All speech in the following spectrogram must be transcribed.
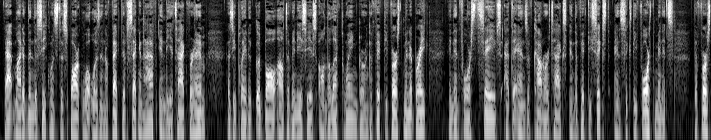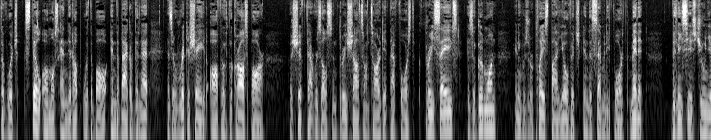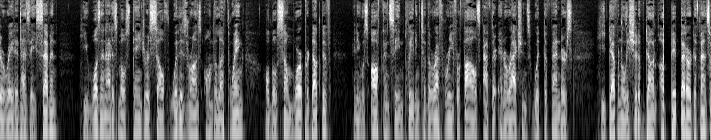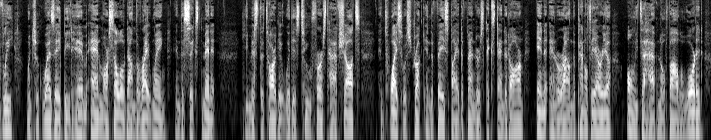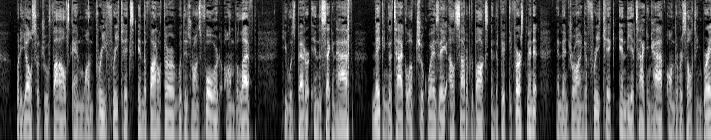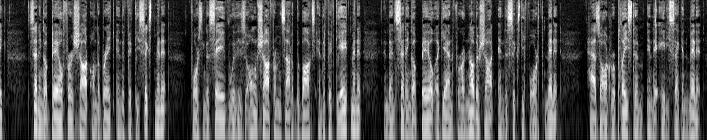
That might have been the sequence to spark what was an effective second half in the attack for him, as he played a good ball out to Vinicius on the left wing during a 51st minute break, and then forced saves at the ends of counterattacks in the 56th and 64th minutes, the first of which still almost ended up with the ball in the back of the net as it ricocheted off of the crossbar. A shift that results in three shots on target that forced three saves is a good one, and he was replaced by Jovic in the 74th minute. Vinicius Jr. rated as a 7, he wasn't at his most dangerous self with his runs on the left wing, although some were productive, and he was often seen pleading to the referee for fouls after interactions with defenders. He definitely should have done a bit better defensively when Chukwueze beat him and Marcelo down the right wing in the sixth minute. He missed the target with his two first half shots and twice was struck in the face by a defender's extended arm in and around the penalty area, only to have no foul awarded but he also drew fouls and won three free kicks in the final third with his runs forward on the left. He was better in the second half, making a tackle of Chukwueze outside of the box in the 51st minute and then drawing a free kick in the attacking half on the resulting break, setting up Bale for a shot on the break in the 56th minute, forcing a save with his own shot from inside of the box in the 58th minute, and then setting up Bale again for another shot in the 64th minute. Hazard replaced him in the 82nd minute.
